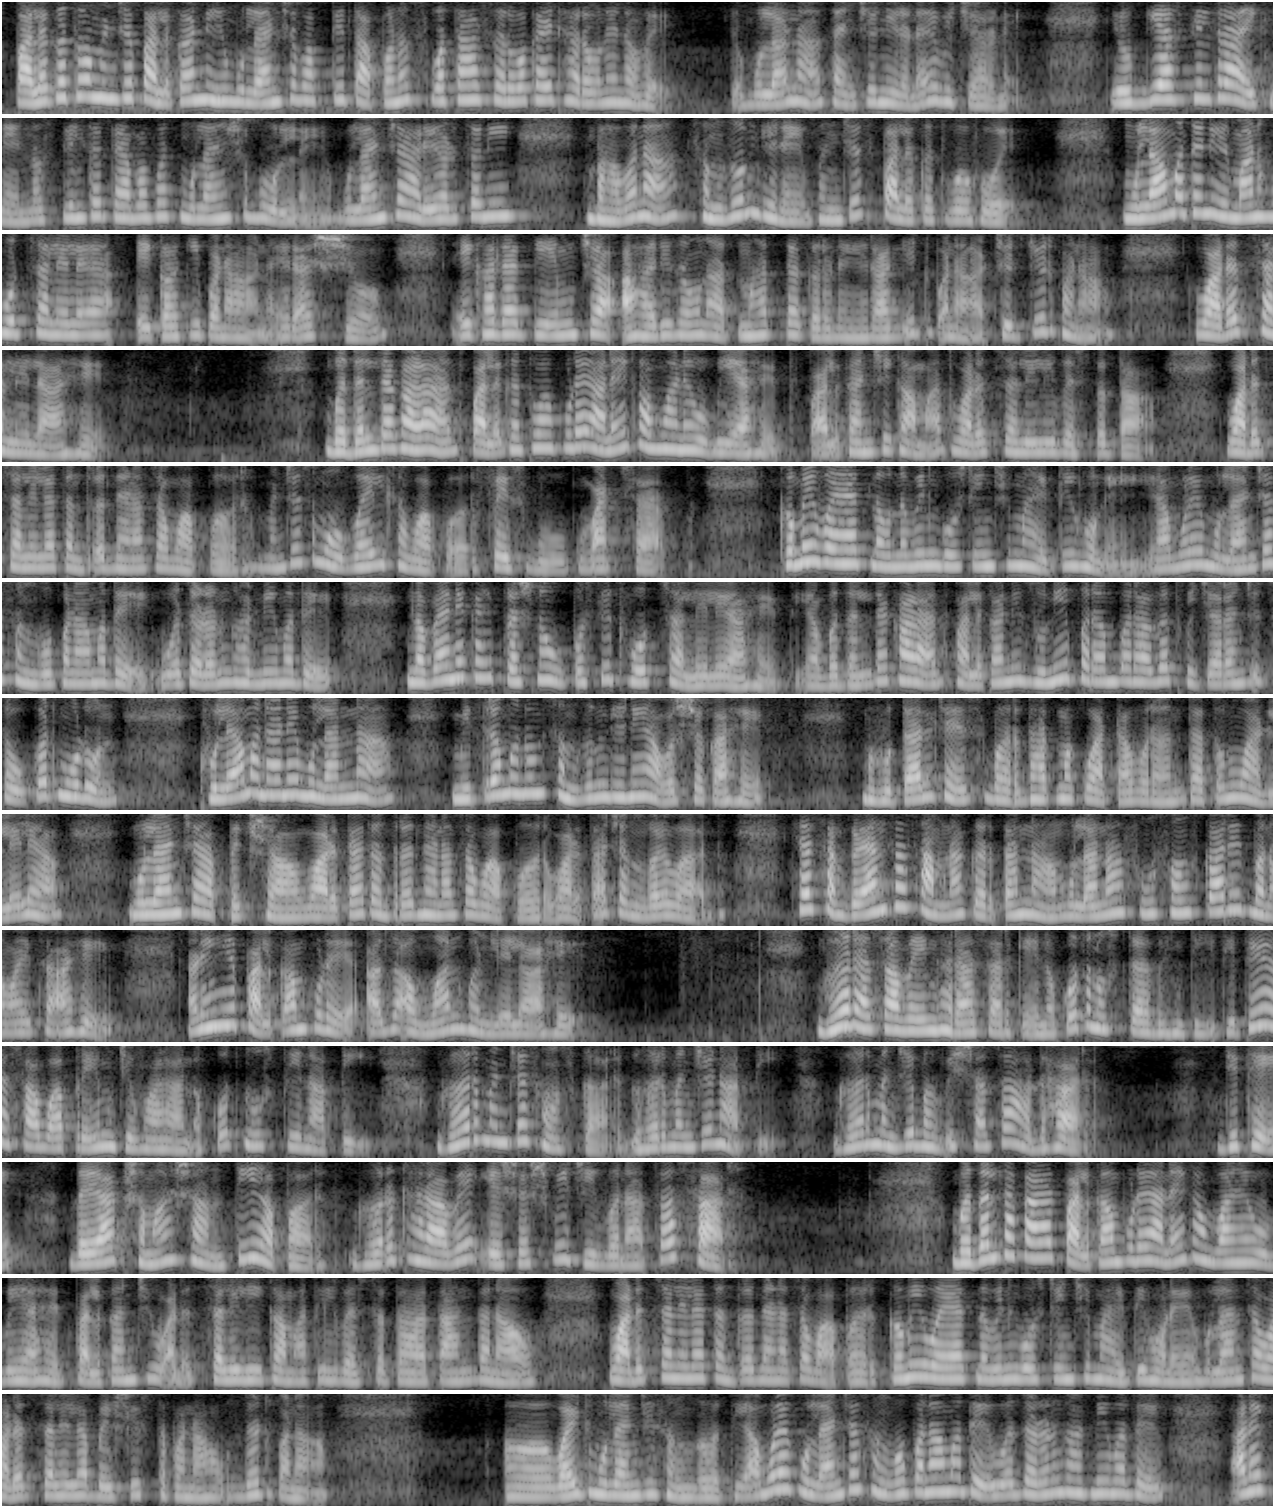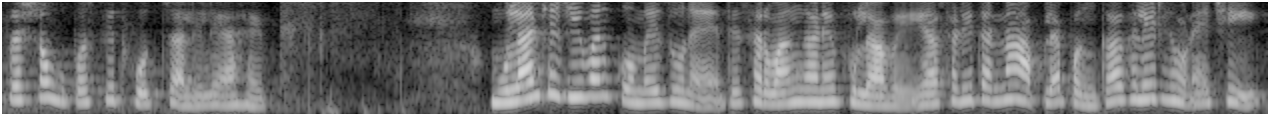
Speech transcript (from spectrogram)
पालकत्व म्हणजे पालकांनी मुलांच्या बाबतीत आपणच स्वतः सर्व काही ठरवणे नव्हे तर मुलांना त्यांचे निर्णय विचारणे. योग्य असतील तर ऐकणे नसतील तर त्याबाबत मुलांशी बोलणे मुलांच्या अडीअडचणी भावना समजून घेणे म्हणजेच पालकत्व होय. मुलामध्ये निर्माण होत चाललेल्या एकाकीपणा नैराश्य एखाद्या गेमच्या आहारी जाऊन आत्महत्या करणे रागीटपणा चिडचिडपणा वाढत चाललेला आहे. बदलत्या काळात पालकत्वापुढे अनेक आव्हाने उभी आहेत. पालकांची कामात वाढत चाललेली व्यस्तता वाढत चाललेला तंत्रज्ञानाचा वापर म्हणजेच मोबाईलचा वापर फेसबुक व्हॉट्सॲप कमी वयात नवनवीन गोष्टींची माहिती होणे यामुळे मुलांच्या संगोपनामध्ये व जडणघडणीमध्ये नव्याने काही प्रश्न उपस्थित होत चाललेले आहेत. या बदलत्या काळात पालकांनी जुनी परंपरागत विचारांची चौकट मोडून खुल्या मनाने मुलांना मित्र म्हणून समजून घेणे आवश्यक आहे. भोवतालचे स्पर्धात्मक वातावरण त्यातून वाढलेल्या मुलांच्या अपेक्षा वाढत्या तंत्रज्ञानाचा वापर वाढता चंगळवाद ह्या सगळ्यांचा सामना करताना मुलांना सुसंस्कारित बनवायचं आहे आणि हे पालकांपुढे आज आव्हान बनलेलं आहे. घर असावे घरासारखे नकोत नुसत्या भिंती तिथे असावा प्रेम जिव्हाळा नकोत नुसती नाती. घर म्हणजे संस्कार घर म्हणजे नाती घर म्हणजे भविष्याचा आधार. जिथे दयाक्षमा शांती अपार. घर ठरावे यशस्वी जीवनाचा सार. बदलत्या काळात पालकांपुढे अनेक आव्हाने उभी आहेत. पालकांची वाढत चाललेली कामातील व्यस्तता ताणतणाव वाढत चाललेल्या तंत्रज्ञानाचा वापर कमी वयात नवीन गोष्टींची माहिती होणे मुलांचा वाढत चाललेला बेशिस्तपणा उद्धटपणा वाईट मुलांची संगत यामुळे मुलांच्या संगोपनामध्ये व जडणघडणीमध्ये अनेक प्रश्न उपस्थित होत चाललेले आहेत. मुलांचे जीवन कोमेजू नये ते सर्वांगाने फुलावे यासाठी त्यांना आपल्या पंखाखाली ठेवण्याची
